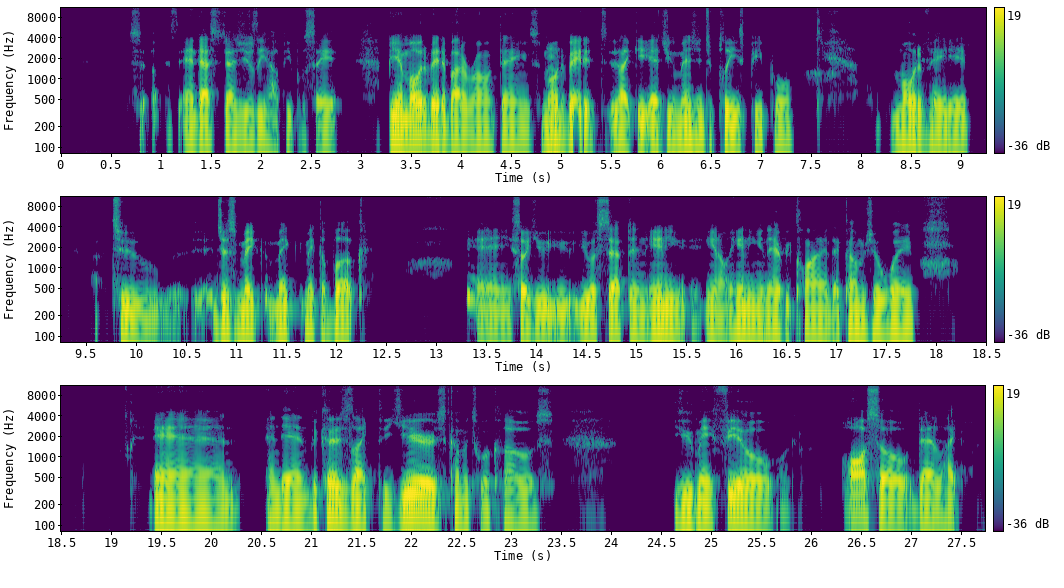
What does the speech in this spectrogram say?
So, and that's that's usually how people say it. Being motivated by the wrong things, mm-hmm. motivated to, like as you mentioned to please people, motivated to just make make make a buck. And so you you you accepting any you know any and every client that comes your way, and and then because like the year is coming to a close you may feel also that like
